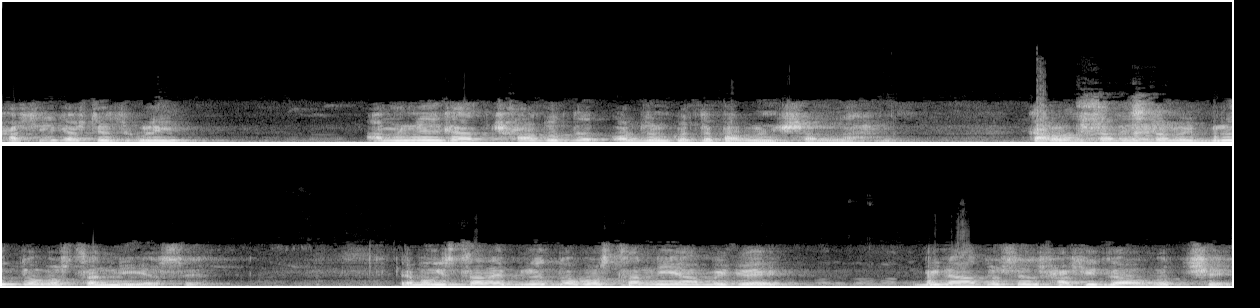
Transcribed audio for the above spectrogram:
ফাঁসির কাজটা ঝুলি, আমি নির্ঘাত স্বাগত অর্জন করতে পারব, ইনশাল্লাহ। কারণ তার ইসলামের বিরুদ্ধে অবস্থান নিয়েছে। এবং ইসলামের বিরুদ্ধে অবস্থান নিয়ে আমাকে বিনা দোষের ফাঁসি দেওয়া হচ্ছে।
